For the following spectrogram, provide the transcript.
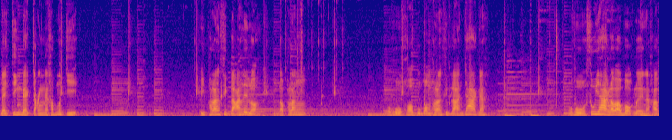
แบกจริงแบกจังนะครับเมื่อกี้วิพลังสิบล้านเลยเหรอ แล้วพลัง โอ้โห คอปูบอมพลังสิบล้านยากนะ โอ้โห สู้ยากแล้วอะบอกเลยนะครับ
